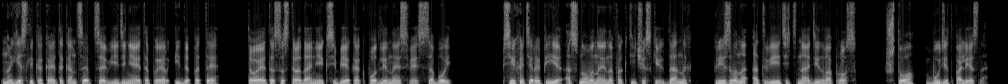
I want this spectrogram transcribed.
Но если какая-то концепция объединяет АПР и ДПТ, то это сострадание к себе как подлинная связь с собой. Психотерапия, основанная на фактических данных, призвана ответить на один вопрос. Что будет полезно?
